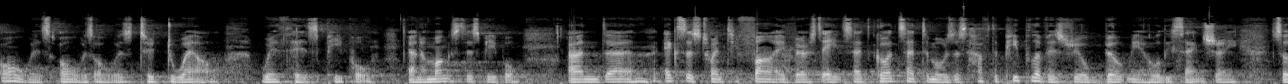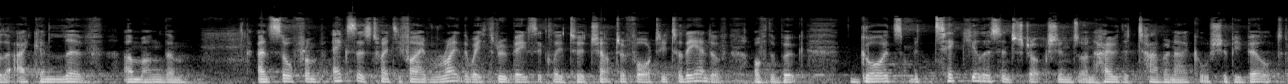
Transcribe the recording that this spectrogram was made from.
always, always, always to dwell with his people and amongst his people. And uh, Exodus 25, verse 8 said, God said to Moses, Have the people of Israel built me a holy sanctuary so that I can live among them. And so from Exodus 25 right the way through basically to chapter 40 to the end of, of the book, God's meticulous instructions on how the tabernacle should be built.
